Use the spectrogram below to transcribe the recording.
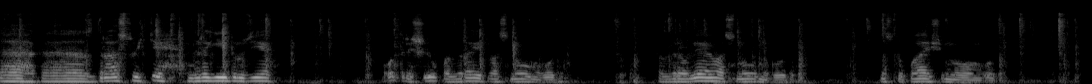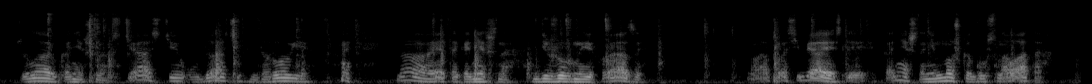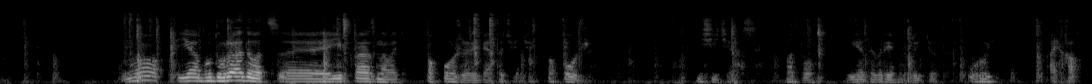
Так, э, здравствуйте, дорогие друзья. Вот решил поздравить вас с Новым годом. Поздравляю вас с Новым годом. Наступающим Новым годом. Желаю, конечно, счастья, удачи, здоровья. Но это, конечно, дежурные фразы. Ну, а про себя, если, конечно, немножко грустновато. Но я буду радоваться э, и праздновать попозже, ребята, чуть-чуть попозже. Не сейчас, потом. И это время придет. Уруй, айхал.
